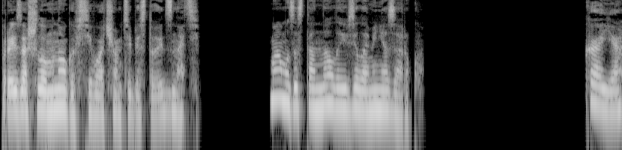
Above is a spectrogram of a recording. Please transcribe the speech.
Произошло много всего, о чем тебе стоит знать. Мама застонала и взяла меня за руку. «Кая,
